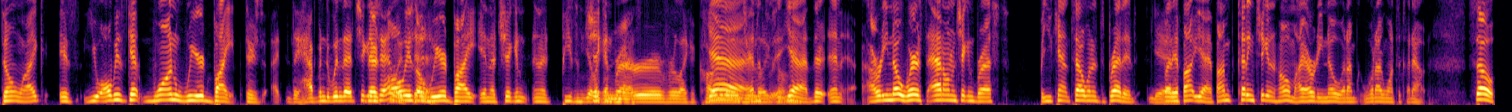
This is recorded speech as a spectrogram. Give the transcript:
don't like is you always get one weird bite. There's they happen to win that chicken There's sandwich. always yeah. a weird bite in a chicken in a piece of chicken like a breast. nerve or like a cartilage. yeah, and like it's something. yeah, there and I already know where it's at on a chicken breast, but you can't tell when it's breaded. yeah. But if I yeah, if I'm cutting chicken at home, I already know what I'm what I want to cut out. So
